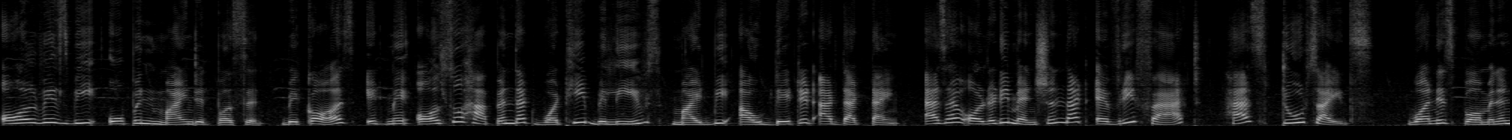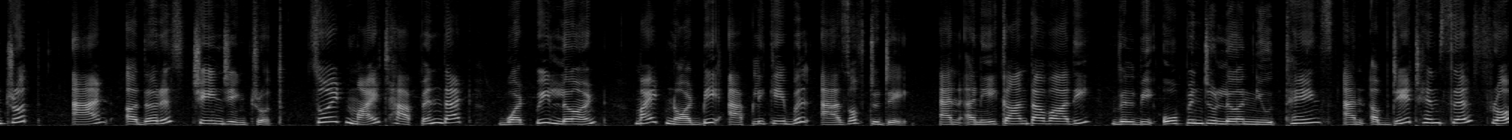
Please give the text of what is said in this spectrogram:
always be open-minded person because it may also happen that what he believes might be outdated at that time. As I've already mentioned that every fact has two sides. One is permanent truth and other is changing truth. So it might happen that what we learned might not be applicable as of today. An Anekantavadi will be open to learn new things and update himself from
